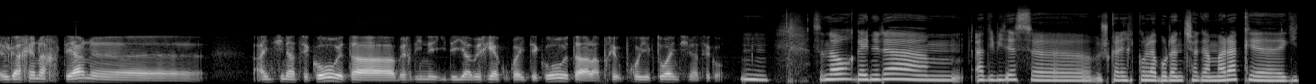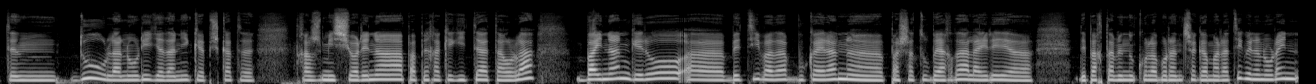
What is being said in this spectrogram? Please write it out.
elgarren artean uh, aintzinatzeko, eta berdin ideia berriak ukaiteko, eta ala, pre- proiektua aintzinatzeko. Mm Zenda hor, gainera, um, adibidez, uh, Euskal Herriko Laborantza Gamarak uh, egiten du lan hori jadanik uh, piskat uh, transmisioarena, paperak egitea eta hola, bainan gero uh, beti bada bukaeran uh, pasatu behar da, ala ere uh, Departamentuko Laborantza Gamaratik, baina orain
